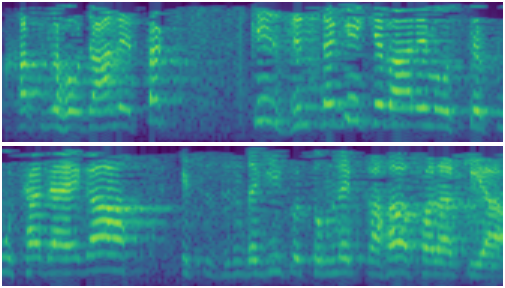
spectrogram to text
ختم ہو جانے تک کی زندگی کے بارے میں اس سے پوچھا جائے گا، اس زندگی کو تم نے کہاں فلا کیا؟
